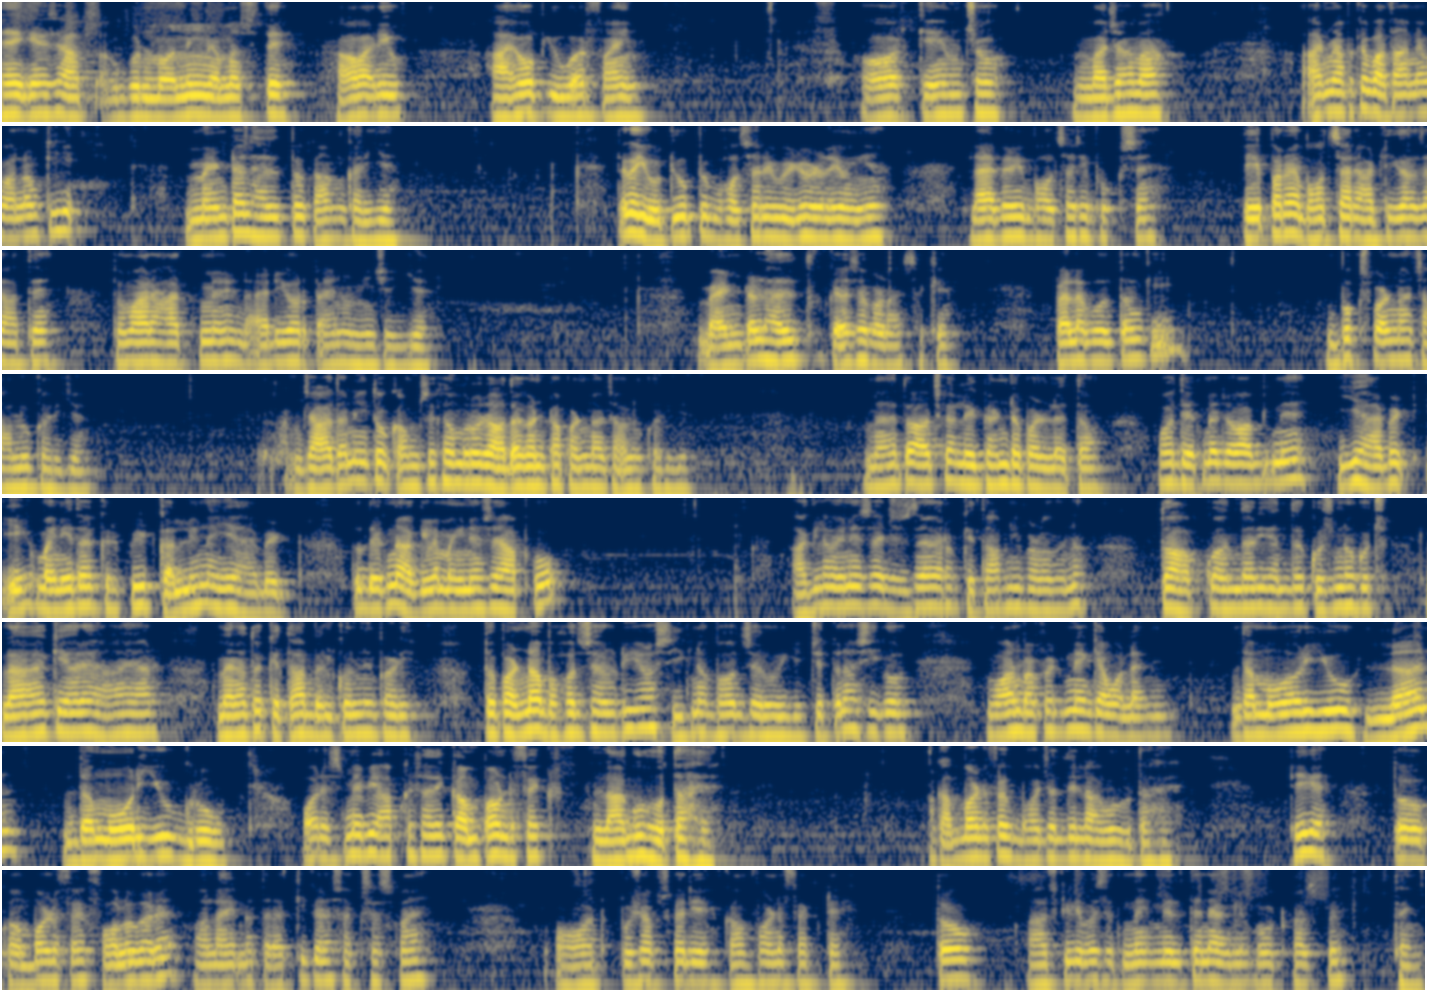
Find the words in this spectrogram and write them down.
है कैसे आप सब गुड मॉर्निंग नमस्ते. How are you I hope you are fine और केम छो? मज़ा माँ. आज मैं आपको बताने वाला हूँ कि मेंटल हेल्थ पे काम करिए. देखो यूट्यूब पे बहुत सारी वीडियो डली हुई हैं. लाइब्रेरी में बहुत सारी बुक्स हैं. पेपर में बहुत सारे आर्टिकल्स आते हैं. तुम्हारे हाथ में डायरी और पेन होनी चाहिए. मेंटल हेल्थ कैसे बढ़ा सके? पहले बोलता हूँ कि बुक्स पढ़ना चालू करिए. ज़्यादा नहीं तो कम से कम रोज़ आधा घंटा पढ़ना चालू करिए। मैं तो आजकल एक घंटे पढ़ लेता हूँ। और देखना जब आपने ये हैबिट एक महीने तक रिपीट कर ली ना ये हैबिट तो देखना अगले महीने से आपको, अगले महीने से जिस दिन अगर आप किताब नहीं पढ़ोगे ना तो आपको अंदर ही अंदर कुछ ना कुछ लगा कि अरे हाँ यार, मैंने तो किताब बिल्कुल नहीं पढ़ी। तो पढ़ना बहुत ज़रूरी है और सीखना बहुत ज़रूरी है। जितना सीखो वॉन बफेट ने क्या बोला है? The more you learn the more you grow और इसमें भी आपके साथ एक कंपाउंड इफ़ेक्ट लागू होता है। कंपाउंड इफ़ेक्ट बहुत जल्दी लागू होता है। ठीक है? तो कंपाउंड इफ़ेक्ट फॉलो करें, और लाइफ में तरक्की करें सक्सेस पाएँ, और पुशअप्स करिए कंपाउंड इफ़ेक्ट है। तो आज के लिए बस इतना ही। मिलते हैं अगले पॉडकास्ट पे। थैंक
